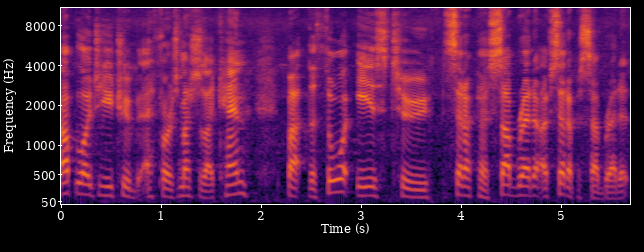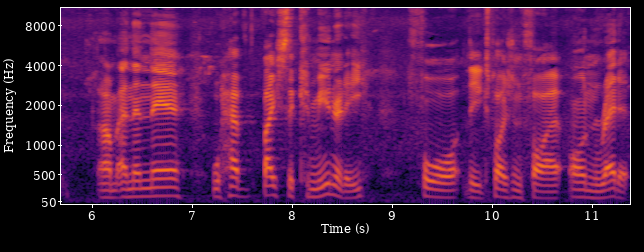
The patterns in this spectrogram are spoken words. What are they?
upload to YouTube for as much as I can, but the thought is to set up a subreddit. I've set up a subreddit, um, and then there we'll have base the community for the explosion fire on Reddit,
